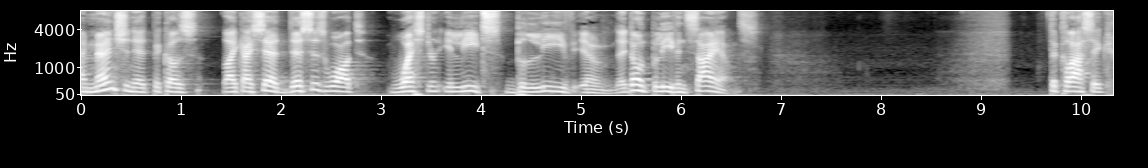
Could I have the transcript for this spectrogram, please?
I mention it because, like I said, this is what Western elites believe in. They don't believe in science. The classic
